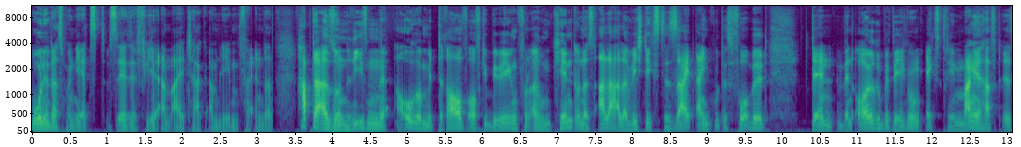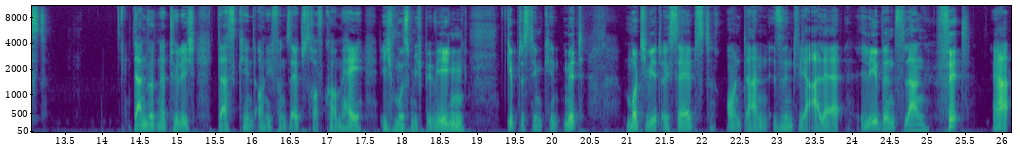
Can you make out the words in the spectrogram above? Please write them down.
ohne dass man jetzt sehr, sehr viel am Alltag, am Leben verändert. Habt da also ein riesen Auge mit drauf auf die Bewegung von eurem Kind und das Aller, Allerwichtigste, seid ein gutes Vorbild, denn wenn eure Bewegung extrem mangelhaft ist, dann wird natürlich das Kind auch nicht von selbst drauf kommen, hey, ich muss mich bewegen, gibt es dem Kind mit, motiviert euch selbst und dann sind wir alle lebenslang fit. Ja,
